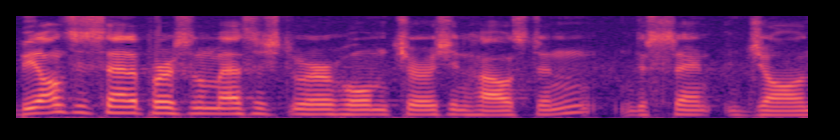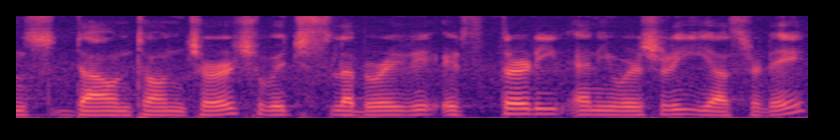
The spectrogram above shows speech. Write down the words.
Beyonce sent a personal message to her home church in Houston, the St. John's Downtown Church, which celebrated its 30th anniversary yesterday.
